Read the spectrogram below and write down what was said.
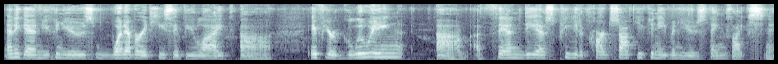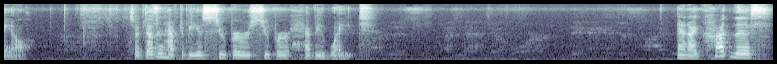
And again, you can use whatever adhesive you like. Uh, if you're gluing um, a thin DSP to cardstock, you can even use things like snail. So it doesn't have to be a super, super heavy weight. And I cut this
